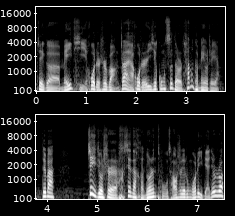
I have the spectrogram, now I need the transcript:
这个媒体或者是网站啊，或者是一些公司的时候，他们可没有这样，对吧？这就是现在很多人吐槽视觉中国的一点，就是说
